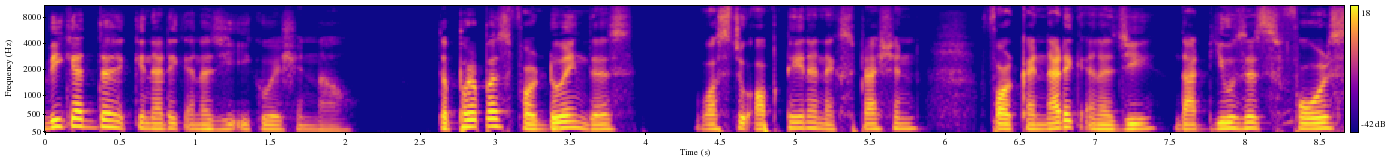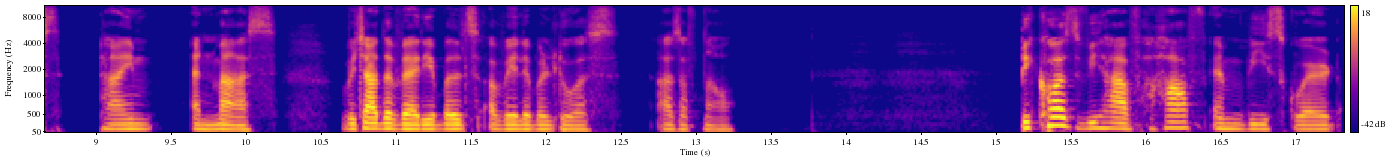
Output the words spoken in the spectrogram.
We get the kinetic energy equation now. The purpose for doing this was to obtain an expression for kinetic energy that uses force, time and mass, which are the variables available to us as of now. Because we have half mv squared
